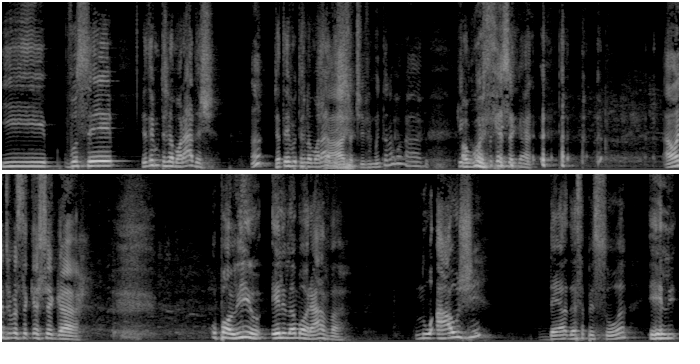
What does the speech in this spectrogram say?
E você já teve muitas namoradas? Hã? Já teve muitas namoradas? Já, já tive muita namorada. Que. Onde você quer chegar? Aonde você quer chegar? O Paulinho, ele namorava no auge de- dessa pessoa, ele,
